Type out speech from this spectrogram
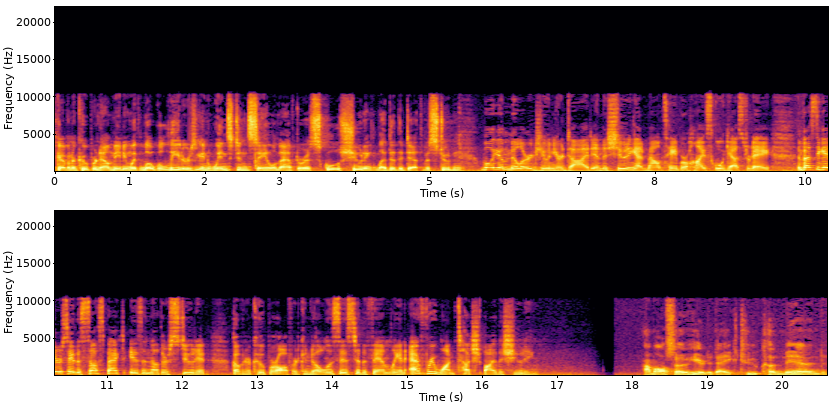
Governor Cooper now meeting with local leaders in Winston-Salem after a school shooting led to the death of a student. William Miller Jr. died in the shooting at Mount Tabor High School yesterday. Investigators say the suspect is another student. Governor Cooper offered condolences to the family and everyone touched by the shooting. I'm also here today to commend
